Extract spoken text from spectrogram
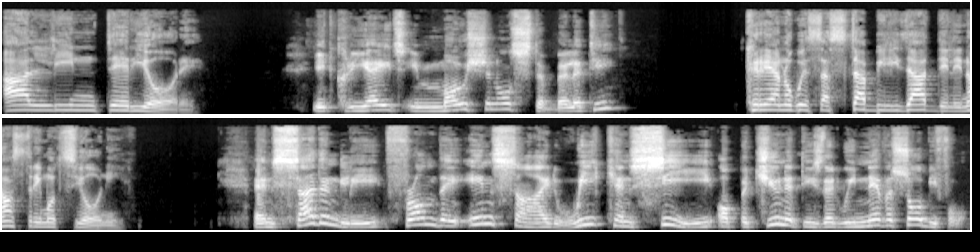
all'interiore. It creates emotional stability. Creano questa stabilità delle nostre emozioni. And suddenly, from the inside, we can see opportunities that we never saw before.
